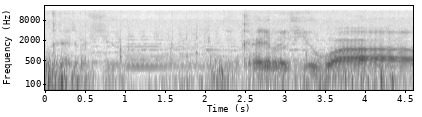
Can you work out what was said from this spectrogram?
Incredible view. Incredible view. Wow.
